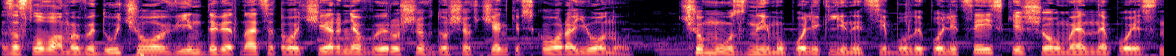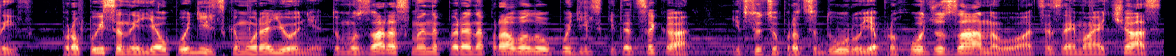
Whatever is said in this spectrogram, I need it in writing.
За словами ведучого, він 19 червня вирушив до Шевченківського району. Чому з ним у поліклініці були поліцейські, шоумен не пояснив. Прописаний я у Подільському районі, тому зараз мене перенаправили у Подільський ТЦК, і всю цю процедуру я проходжу заново, а це займає час.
